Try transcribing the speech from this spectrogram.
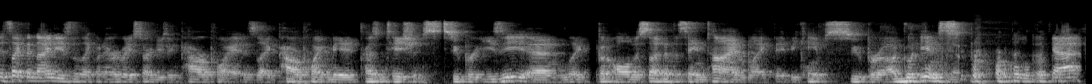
it's like the 90s like when everybody started using powerpoint it's like powerpoint made presentations super easy and like but all of a sudden at the same time like they became super ugly and super horrible to look at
